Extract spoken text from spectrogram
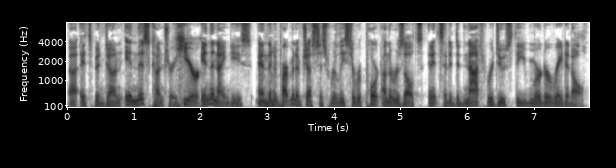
Uh, it's been done in this country Here. in the 90s, and the Department of Justice released a report on the results, and it said it did not reduce the murder rate at all.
